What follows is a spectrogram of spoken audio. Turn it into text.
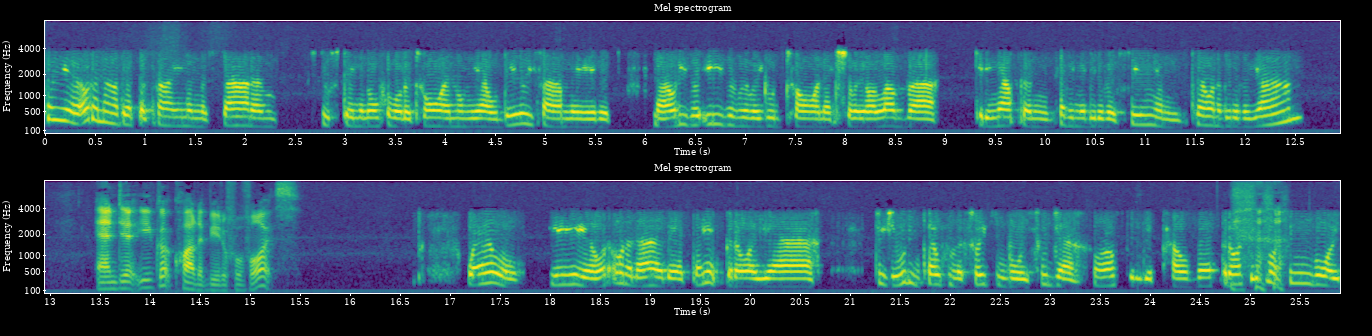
tell you, I don't know about the fame and the stardom. Still spend an awful lot of time on the old dairy farm there, but no, it is a, it is a really good time actually. I love uh, getting up and having a bit of a sing and telling a bit of a yarn. And uh, you've got quite a beautiful voice. Well, yeah, I, I don't know about that, but I, uh, geez, you wouldn't tell from the speaking voice, would you? I often get told that, but I think my singing voice,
